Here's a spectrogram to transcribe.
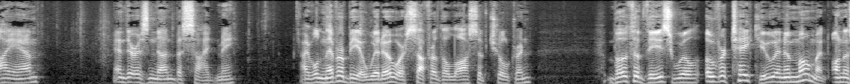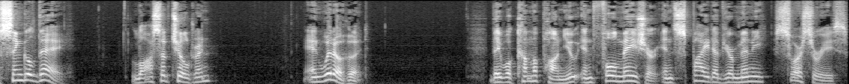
I am, and there is none beside me. I will never be a widow or suffer the loss of children. Both of these will overtake you in a moment, on a single day loss of children and widowhood. They will come upon you in full measure, in spite of your many sorceries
